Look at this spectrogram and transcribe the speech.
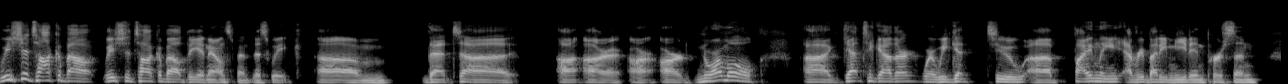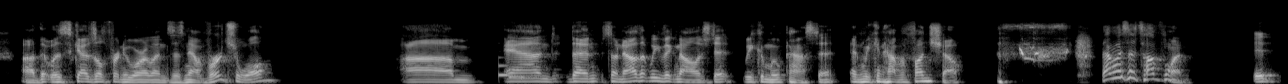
we should talk about we should talk about the announcement this week um, that uh, our our our normal uh, get together where we get to uh, finally everybody meet in person uh, that was scheduled for New Orleans is now virtual. Um, and then so now that we've acknowledged it, we can move past it and we can have a fun show. that was a tough one. It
